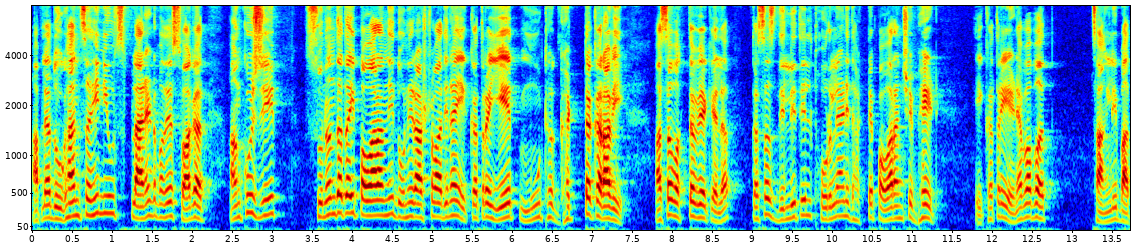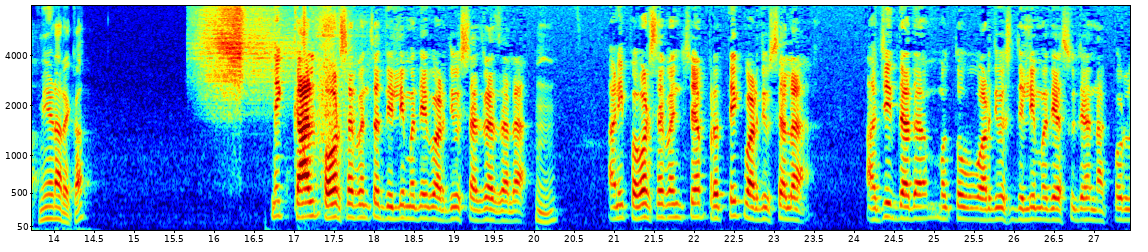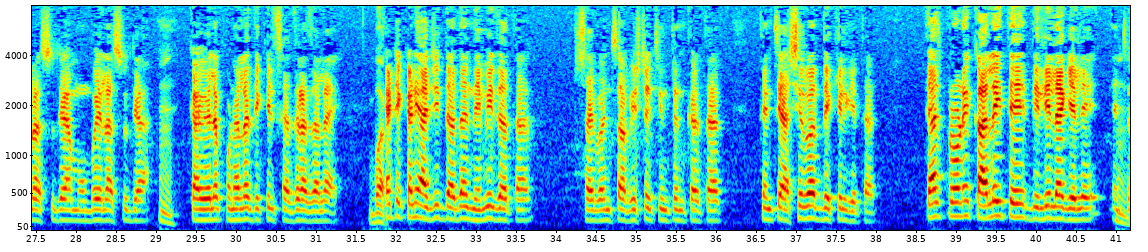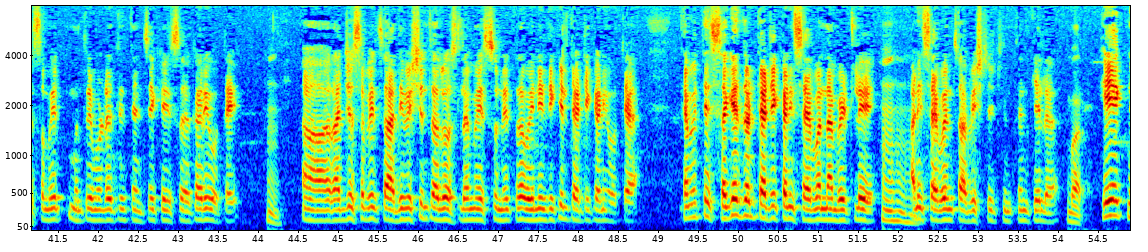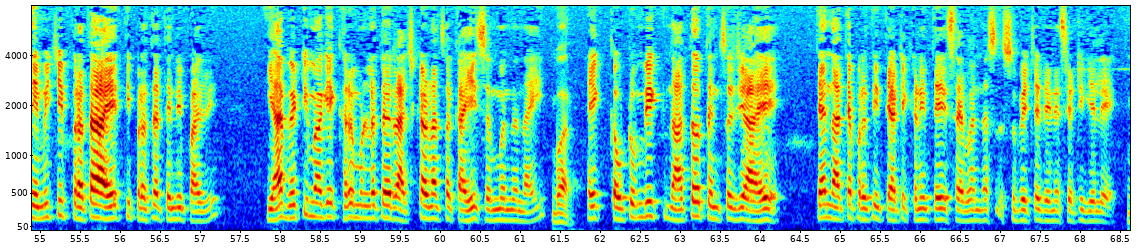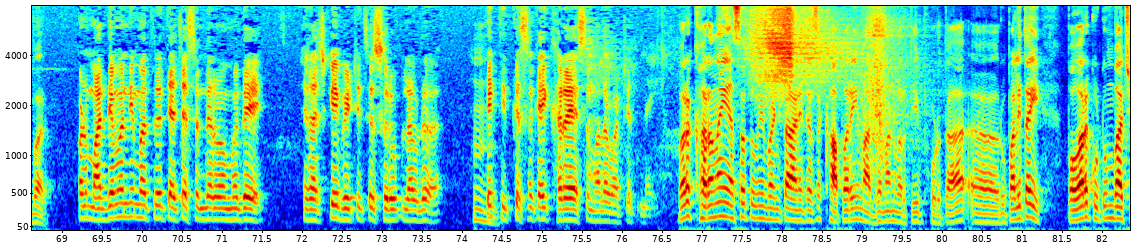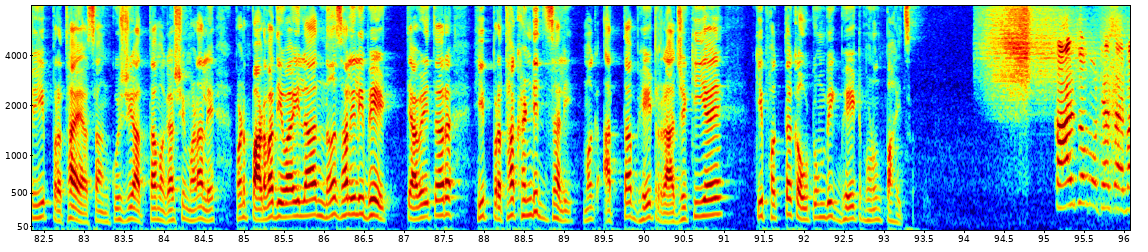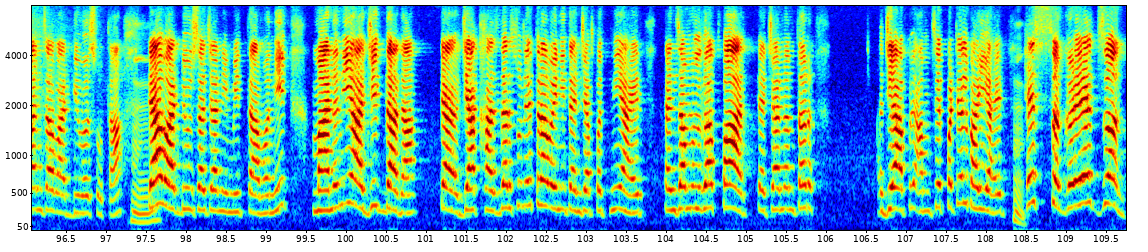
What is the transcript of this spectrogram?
आपल्या दोघांचंही न्यूज प्लॅनेटमध्ये स्वागत. अंकुशजी सुनंदताई पवारांनी दोन्ही राष्ट्रवादींना एकत्र येत मूठ घट्ट करावी असं वक्तव्य केलं. तसंच दिल्लीतील थोरले आणि धाकटे पवारांची भेट एकत्र येण्याबाबत चांगली बातमी येणार आहे का? नाही काल पवार साहेबांचा दिल्लीमध्ये वाढदिवस साजरा झाला. आणि पवार साहेबांच्या प्रत्येक वाढदिवसाला अजितदादा मग तो वाढदिवस दिल्लीमध्ये असू द्या नागपूरला असू द्या मुंबईला असू द्या. काही वेळेला पुण्याला देखील साजरा झालाय. त्या ठिकाणी अजितदादा नेहमी जातात साहेबांचं अभिष्ट चिंतन करतात त्यांचे आशीर्वाद देखील घेतात. त्याचप्रमाणे कालही ते दिल्लीला गेले त्यांच्या समेत मंत्रिमंडळातील त्यांचे काही सहकारी होते. राज्यसभेचं अधिवेशन चालू असल्यामुळे सुनेत्रा वहिनी देखील त्या ठिकाणी होत्या. त्यामुळे ते सगळेजण त्या ठिकाणी साहेबांना भेटले. आणि साहेबांचं अभिष्ट चिंतन केलं. बरं. ही एक नेहमीची प्रथा आहे ती प्रथा त्यांनी पाळली. या भेटीमागे खरं म्हणलं तर राजकारणाचा काही संबंध नाही. बरं. एक कौटुंबिक नातं त्यांचं जे आहे त्या नात्याप्रती त्या ठिकाणी ते साहेबांना शुभेच्छा देण्यासाठी गेले. बरं. पण माध्यमांनी मात्र त्याच्या संदर्भामध्ये राजकीय भेटीचं स्वरूप लावलं ते तितकंसं काही खरं आहे असं मला वाटत नाही. बरं खरं नाही असं तुम्ही म्हणता आणि त्याचं खापरही माध्यमांवरती फोडता. रुपालीताई पवार कुटुंबाची ही प्रथा आहे असं अंकुशजी आत्ता मगाशी म्हणाले पण पाडवा दिवाळीला न झालेली भेट त्यावेळी तर ही प्रथा खंडित झाली. मग आत्ता भेट राजकीय आहे की फक्त कौटुंबिक भेट म्हणून पाहायचं? काल जो मोठ्या साहेबांचा वाढदिवस होता त्या वाढदिवसाच्या निमित्ताने माननीय अजितदादा त्या ज्या खासदार सुनेत्रा वहिनी त्यांच्या पत्नी आहेत त्यांचा मुलगा पार्थ त्याच्यानंतर जे आपले आमचे पटेल भाई आहेत हे. सगळे जण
